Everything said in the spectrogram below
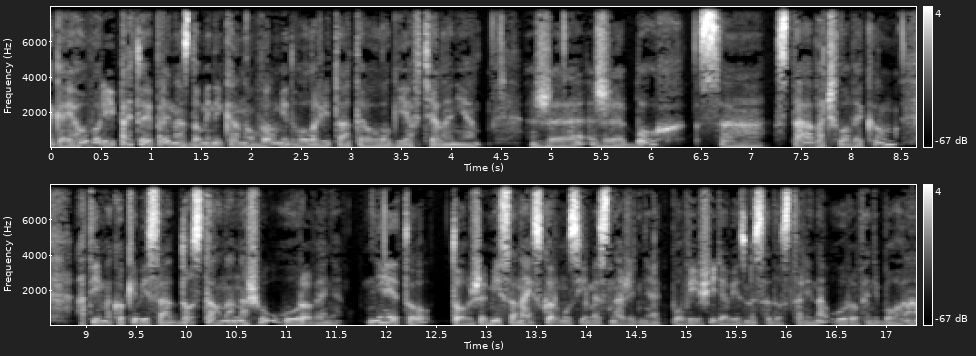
tak aj hovorí, preto je pre nás Dominikánov veľmi dôležitá teológia vtelenia, že, že Boh sa stáva človekom a tým ako keby sa dostal na našu úroveň. Nie je to to, že my sa najskôr musíme snažiť nejak povýšiť, aby sme sa dostali na úroveň Boha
